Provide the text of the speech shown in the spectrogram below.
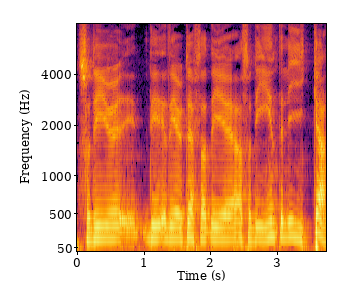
Så det är ju det, det är ute efter, att det är, alltså, det är inte lika,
